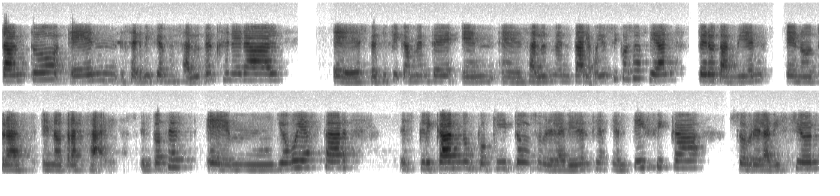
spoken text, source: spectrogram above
tanto en servicios de salud en general, eh, específicamente en, salud mental y apoyo psicosocial, pero también en otras, en otras áreas. Entonces, em, yo voy a estar explicando un poquito sobre la evidencia científica, sobre la visión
